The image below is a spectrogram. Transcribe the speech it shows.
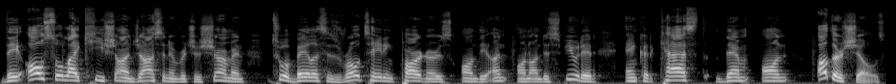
They also like Keyshawn Johnson and Richard Sherman, two of Bayless's rotating partners on the un- on Undisputed, and could cast them on other shows.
